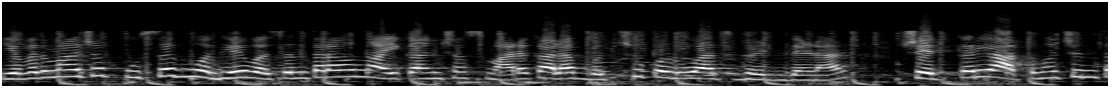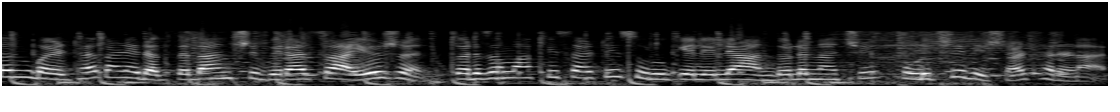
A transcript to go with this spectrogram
यवतमाळच्या पुसदमध्ये वसंतराव नाईकांच्या स्मारकाला बच्चू कडू आज भेट देणार. शेतकरी आत्मचिंतन बैठक आणि रक्तदान शिबिराचं आयोजन कर्जमाफीसाठी सुरू केलेल्या आंदोलनाची पुढची दिशा ठरणार.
